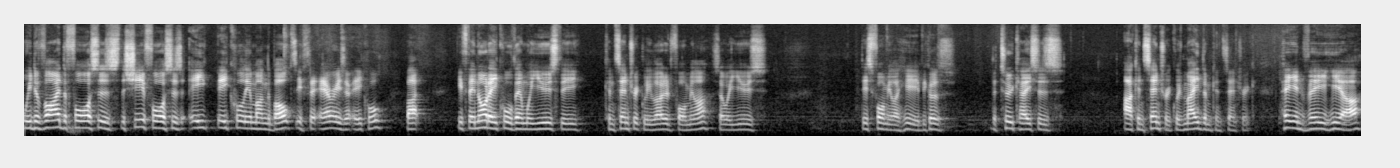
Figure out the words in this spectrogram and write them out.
We divide the forces, the shear forces e equally among the bolts if the areas are equal, but if they're not equal then we use the concentrically loaded formula. So we use this formula here because the two cases are concentric. We've made them concentric. P and V here,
